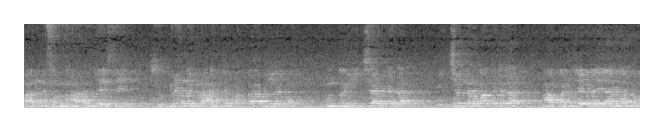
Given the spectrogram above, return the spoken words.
వారిని సంహారం చేసి సుగ్రీవునికి రాజ్య పట్టాభిషేకం ముందు ఇచ్చారు కదా? ఇచ్చిన తర్వాత కదా ఆ పని చేయవయ్యా అన్నారు.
